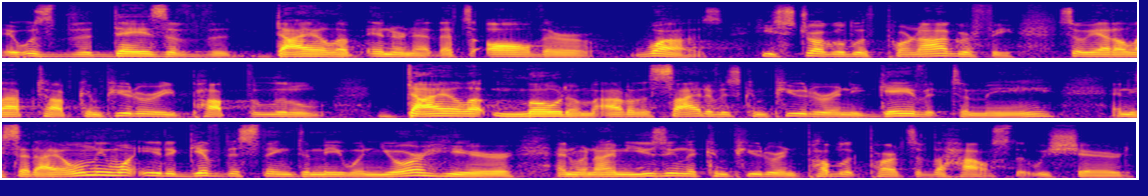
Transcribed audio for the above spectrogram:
It was the days of the dial up internet. That's all there was. He struggled with pornography. So he had a laptop computer. He popped the little dial up modem out of the side of his computer and he gave it to me. And he said, I only want you to give this thing to me when you're here and when I'm using the computer in public parts of the house that we shared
